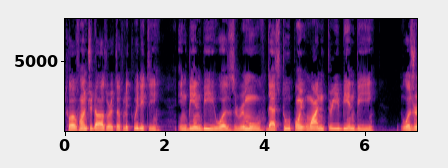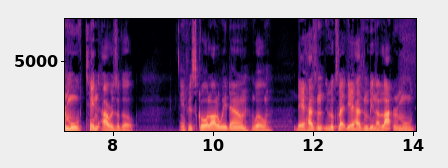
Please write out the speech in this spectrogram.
$1,200 worth of liquidity in BNB was removed. That's 2.13 BNB was removed 10 hours ago. If you scroll all the way down, well, there hasn't, it looks like there hasn't been a lot removed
